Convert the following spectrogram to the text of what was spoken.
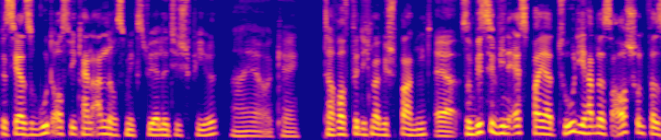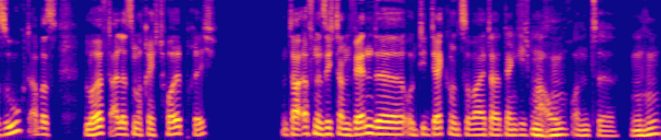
bisher so gut aus wie kein anderes Mixed Reality-Spiel. Ah ja, okay. Darauf bin ich mal gespannt. Ja. So ein bisschen wie in Aspire 2, die haben das auch schon versucht, aber es läuft alles noch recht holprig. Und da öffnen sich dann Wände und die Decke und so weiter, denke ich mal mhm. auch. Und äh, mhm.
